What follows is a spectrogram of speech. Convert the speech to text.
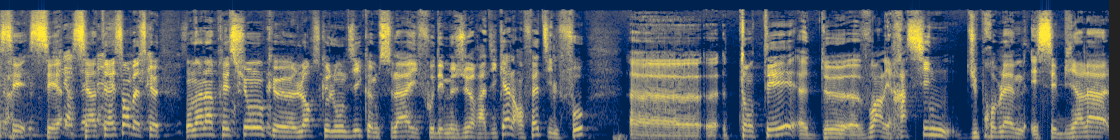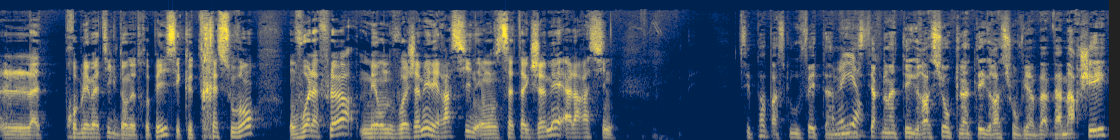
c'est intéressant parce que on a l'impression que lorsque l'on dit comme cela, il faut des mesures radicales. En fait, il faut euh, euh, tenter de voir les racines du problème. Et c'est bien là la problématique dans notre pays, c'est que très souvent, on voit la fleur, mais on ne voit jamais les racines et on ne s'attaque jamais à la racine. C'est pas parce que vous faites un ministère de l'intégration que l'intégration vient- va, va marcher.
